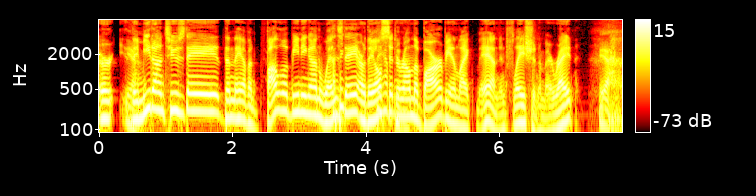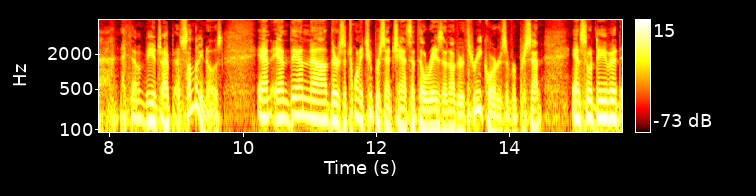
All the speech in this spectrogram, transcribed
or yeah. they meet on Tuesday, then they have a follow up meeting on Wednesday. Are they all they sitting around the bar being like, "Man, inflation"? Am I right? Yeah, that would be if somebody knows. And and then uh, there's a 22 percent chance that they'll raise another three quarters of a percent. And so, David,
